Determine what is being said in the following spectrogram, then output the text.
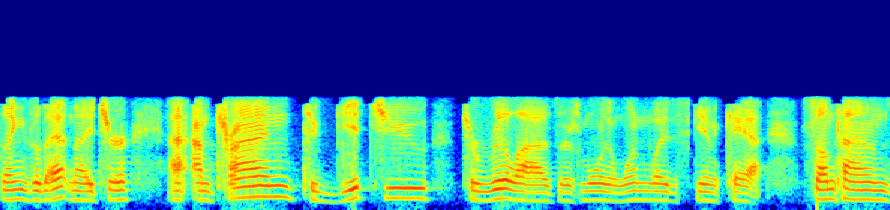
things of that nature. I, I'm trying to get you to realize there's more than one way to skin a cat. Sometimes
